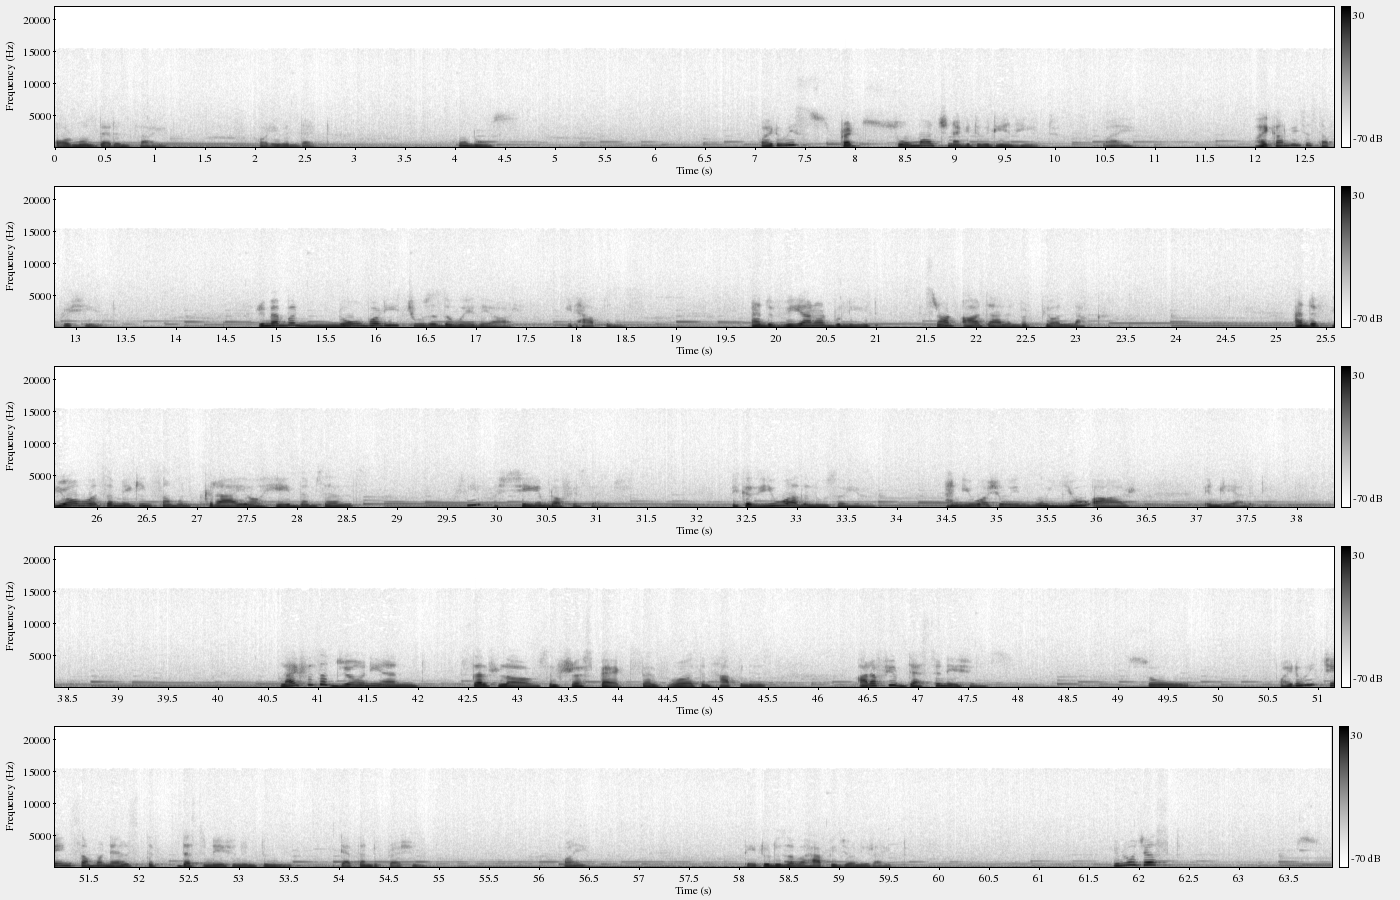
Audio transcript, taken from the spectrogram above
almost dead inside, or even dead. Who knows? Why do we spread so much negativity and hate? Why? Why can't we just appreciate? Remember, nobody chooses the way they are, it happens. And if we are not bullied, it's not our talent but pure luck. And if your words are making someone cry or hate themselves, feel ashamed of yourself. Because you are the loser here. And you are showing who you are in reality. Life is a journey, and self love, self respect, self worth, and happiness are a few destinations. So, why do we change someone else's de- destination into death and depression? Why? They too deserve a happy journey, right? You know, just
